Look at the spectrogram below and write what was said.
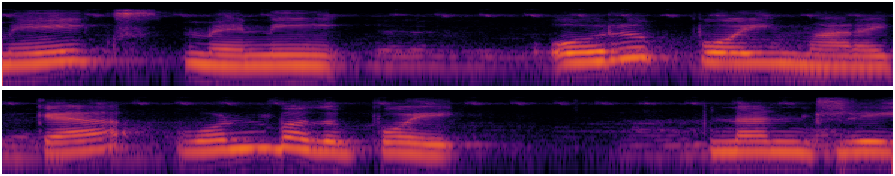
மேக்ஸ் மெனி ஒரு பொய் மறைக்க ஒன்பது பொய். நன்றி.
